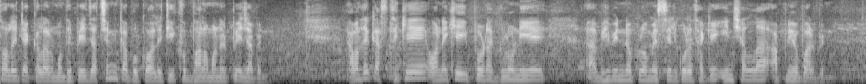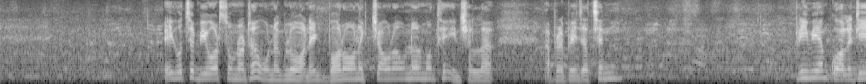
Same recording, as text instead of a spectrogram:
সলিড এক কালারের মধ্যে পেয়ে যাচ্ছেন। কাপড় কোয়ালিটি খুব ভালো মানের পেয়ে যাবেন। আমাদের কাছ থেকে অনেকেই প্রোডাক্টগুলো নিয়ে বিভিন্ন ক্রমে সেল করে থাকে। ইনশাল্লাহ আপনিও পারবেন। এই হচ্ছে বিওয়ার্স ওনাটা ওনাগুলো অনেক বড়, অনেক চওড়া ওনার মধ্যে ইনশাল্লাহ আপনারা পেয়ে যাচ্ছেন। Premium quality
